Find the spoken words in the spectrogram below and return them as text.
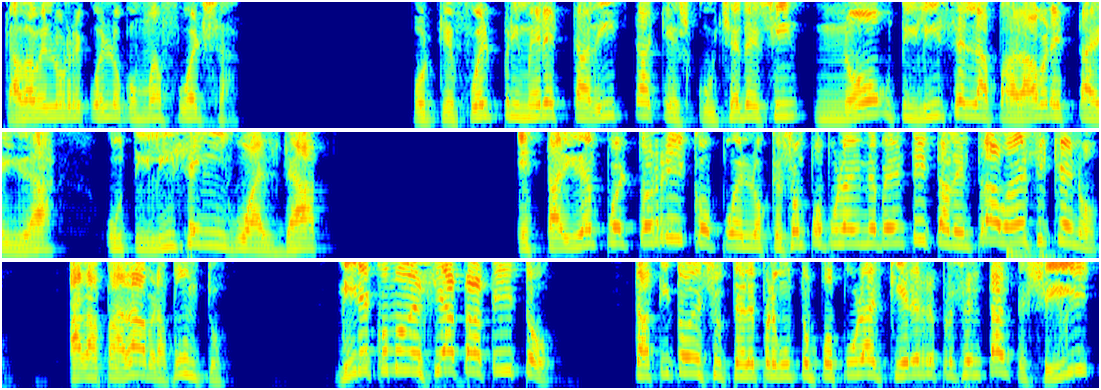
cada vez lo recuerdo con más fuerza. Porque fue el primer estadista que escuché decir, no utilicen la palabra estadidad, utilicen igualdad. Estadidad en Puerto Rico, pues los que son populares independentistas de entrada van a decir que no, a la palabra, punto. Mire cómo decía Tatito. Tatito si usted le pregunta a un popular, ¿quiere representante? Sí.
